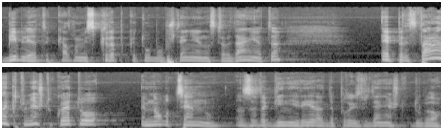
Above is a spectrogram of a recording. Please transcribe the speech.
Библията, казваме скръп като обобщение на страданията, е представена като нещо, което е много ценно, за да генерира, да произведе нещо добро.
